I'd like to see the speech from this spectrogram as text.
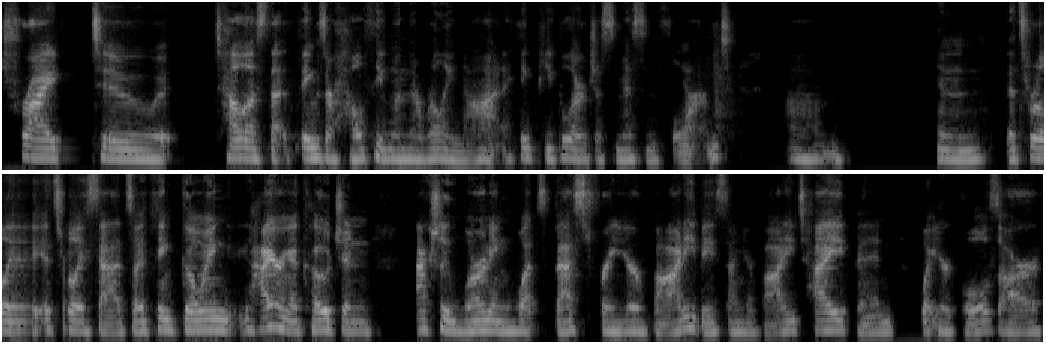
try to tell us that things are healthy when they're really not. I think people are just misinformed. Um, and it's really it's really sad. So I think going hiring a coach and actually learning what's best for your body based on your body type and what your goals are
